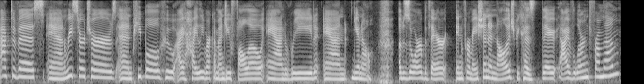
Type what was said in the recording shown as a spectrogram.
activists and researchers and people who I highly recommend you follow and read and, you know, absorb their information and knowledge because they I've learned from them.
